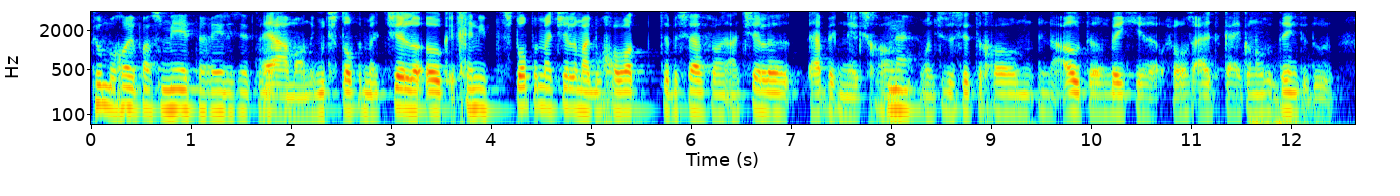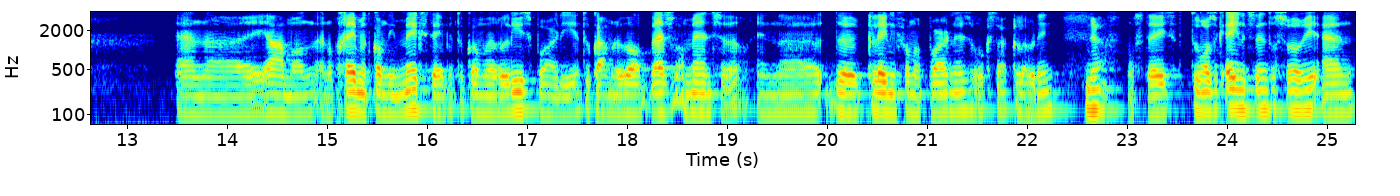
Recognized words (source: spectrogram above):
Toen begon je pas meer te realiseren. Toen Ja man, ik moet stoppen met chillen ook. Ik ging niet stoppen met chillen, maar ik begon wat te beseffen. van, Aan chillen heb ik niks gewoon. Nee. Want we zitten gewoon in de auto een beetje voor ons uit te kijken en ons ding te doen. En eh, ja man, en op een gegeven moment kwam die mixtape en toen kwam een release party. En toen kwamen er wel best wel mensen in eh, de kleding van mijn partners, Rockstar Clothing Ja. nog steeds. Toen was ik 21, sorry. En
